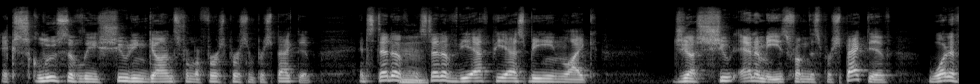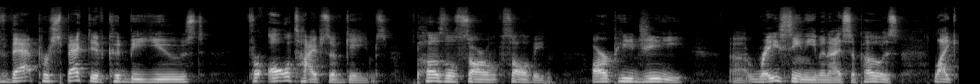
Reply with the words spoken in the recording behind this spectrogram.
exclusively shooting guns from a first person perspective. Instead of hmm. instead of the FPS being like just shoot enemies from this perspective, what if that perspective could be used for all types of games? Puzzle sol- solving, RPG, uh, racing, even I suppose. Like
